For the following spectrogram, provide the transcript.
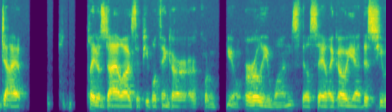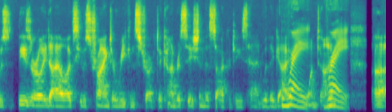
di- Plato's dialogues that people think are, are quote you know early ones. They'll say like, oh yeah, this he was these early dialogues he was trying to reconstruct a conversation that Socrates had with a guy right, one time. right. Uh,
